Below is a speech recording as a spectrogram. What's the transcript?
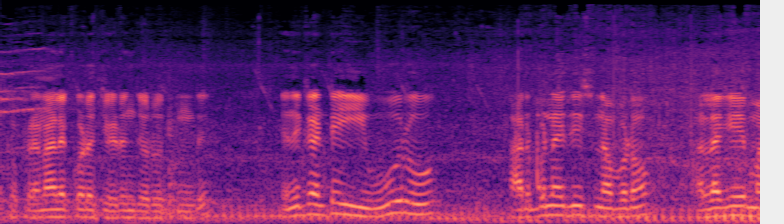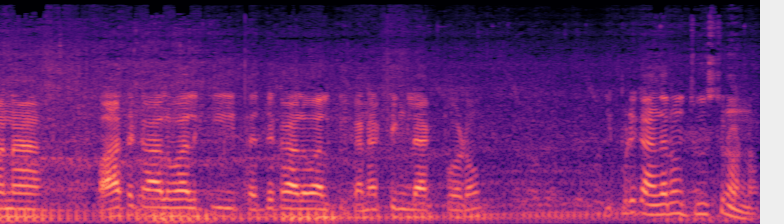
ఒక ప్రణాళిక కూడా చేయడం జరుగుతుంది. ఎందుకంటే ఈ ఊరు అర్బనైజేషన్ అవ్వడం అలాగే మన పాత కాలువలకి పెద్ద కాలువలకి కనెక్టింగ్ లేకపోవడం ఇప్పటికి అందరం చూస్తూనే ఉన్నాం.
